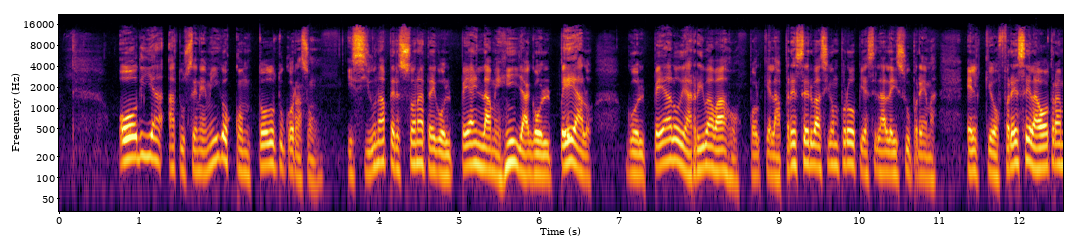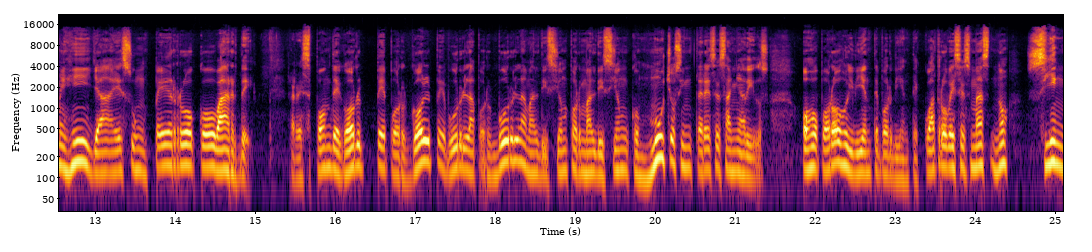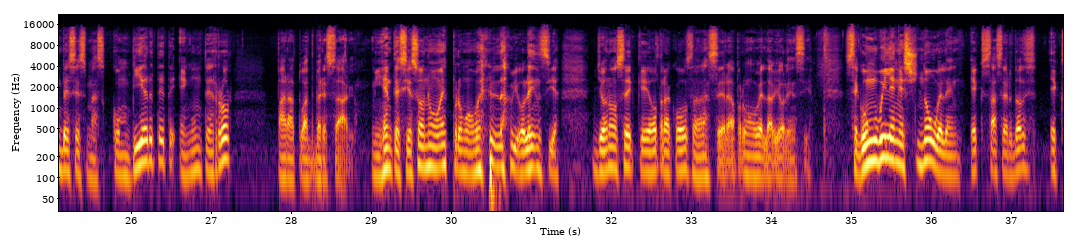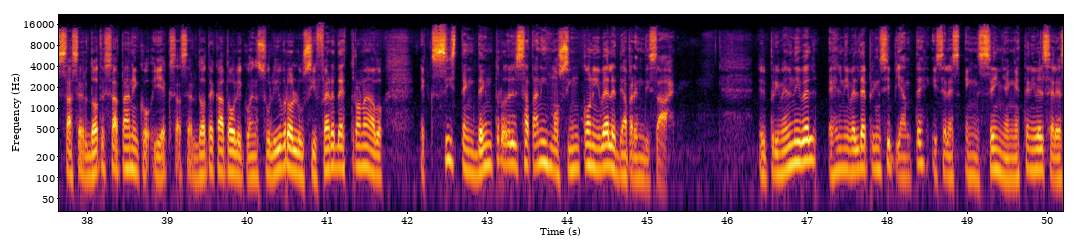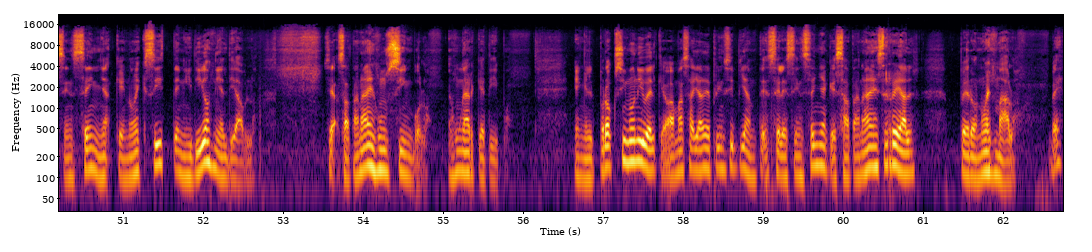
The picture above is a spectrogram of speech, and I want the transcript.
Odia a tus enemigos con todo tu corazón. Y si una persona te golpea en la mejilla, golpéalo golpéalo de arriba abajo, porque la preservación propia es la ley suprema. El que ofrece la otra mejilla es un perro cobarde. Responde golpe por golpe, burla por burla, maldición por maldición, con muchos intereses añadidos. Ojo por ojo y diente por diente. Cuatro veces más, no, cien veces más. Conviértete en un terror para tu adversario. Mi gente, si eso no es promover la violencia, yo no sé qué otra cosa será promover la violencia. Según William Schnowellen, ex sacerdote, ex sacerdote satánico y ex sacerdote católico, en su libro Lucifer destronado, existen dentro del satanismo cinco niveles de aprendizaje. El primer nivel es el nivel de principiantes y se les enseña, en este nivel se les enseña que no existe ni Dios ni el diablo. sea, Satanás es un símbolo, es un arquetipo. En el próximo nivel, que va más allá de principiante, se les enseña que Satanás es real, pero no es malo. ¿Ves?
